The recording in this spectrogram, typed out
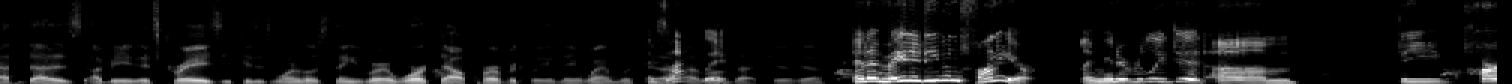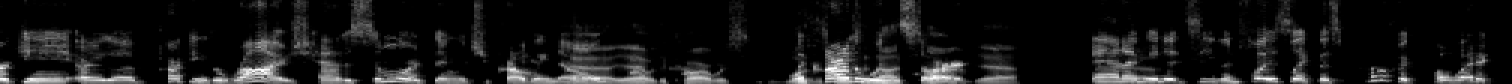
like that is. I mean, it's crazy because it's one of those things where it worked out perfectly and they went with it. I- I love that too. Yeah. and it made it even funnier. I mean, it really did. Um, the parking or the parking garage had a similar thing, which you probably know. Yeah, yeah. With the car was wasn't car that wouldn't start. start. Yeah. And I mean, it's even. It's like this perfect poetic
